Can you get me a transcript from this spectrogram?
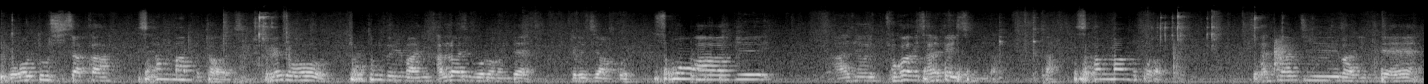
요것도 시작가 3만부터 하겠습니다. 그래도 교통들이 많이 갈라지고 그러는데 그러지 않고 수공학이 아주 조각이 잘 돼 있습니다. 자, 3만부터 갑니다. 작년지박인데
